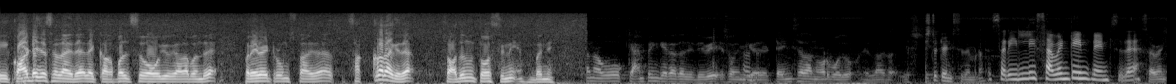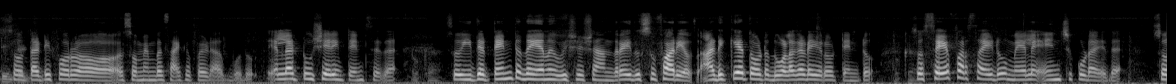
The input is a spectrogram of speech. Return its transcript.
ಈ ಕಾಟೇಜಸ್ ಎಲ್ಲ ಇದೆ. ಲೈಕ್ ಕಪಲ್ಸು ಅವ್ರು ಎಲ್ಲ ಬಂದರೆ ಪ್ರೈವೇಟ್ ರೂಮ್ಸ್ ಇದೆ. ಸಕ್ಕತ್ತಾಗಿದೆ ಸೊ ಅದನ್ನು ತೋರಿಸ್ತೀನಿ. ಬನ್ನಿ. ನಾವು ಕ್ಯಾಂಪಿಂಗ್ ಏರಿಯಾದಲ್ಲಿ ಇದ್ದೀವಿ ಸೊ ನಿಮಗೆ ಟೆಂಟ್ಸ್ ಎಲ್ಲ ನೋಡ್ಬೋದು. ಎಲ್ಲ ಎಷ್ಟು ಟೆಂಟ್ಸ್ ಇದೆ ಮೇಡಮ್? ಸರ್ ಇಲ್ಲಿ ಸೆವೆಂಟೀನ್ ಟೆಂಟ್ಸ್ ಇದೆ. 17 so thirty four so members occupied ಆಗ್ಬೋದು. ಎಲ್ಲ ಟೂ ಶೇರಿಂಗ್ ಟೆಂಟ್ಸ್ ಇದೆ. ಸೊ ಇದು ಟೆಂಟ್ದ ಏನು ವಿಶೇಷ ಅಂದರೆ ಇದು ಸುಫಾರಿ ಹೌಸ್ ಅಡಿಕೆ ತೋಟದ ಒಳಗಡೆ ಇರೋ ಟೆಂಟು ಸೊ ಸೇಫರ್ ಸೈಡು ಮೇಲೆ ಎಂಚ್ ಕೂಡ ಇದೆ. ಸೊ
